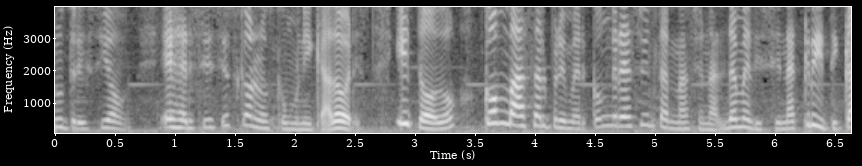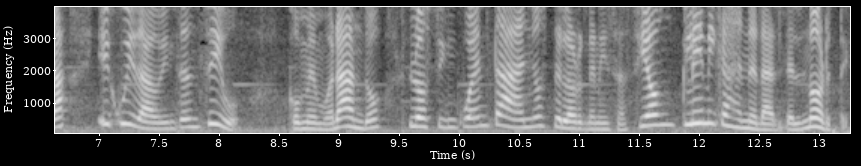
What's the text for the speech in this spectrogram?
nutrición, ejercicios con los comunicadores y todo con base al primer Congreso Internacional de Medicina Crítica y Cuidado Intensivo, conmemorando los 50 años de la Organización Clínica General del Norte.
